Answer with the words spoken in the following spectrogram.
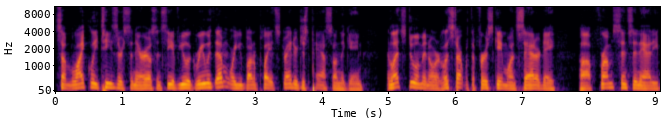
some likely teaser scenarios and see if you agree with them or you want to play it straight or just pass on the game. And let's do them in order. Let's start with the first game on Saturday uh, from Cincinnati.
